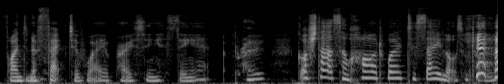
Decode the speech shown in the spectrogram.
Find an effective way of processing it. Pro, gosh, that's a hard word to say lots of times.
